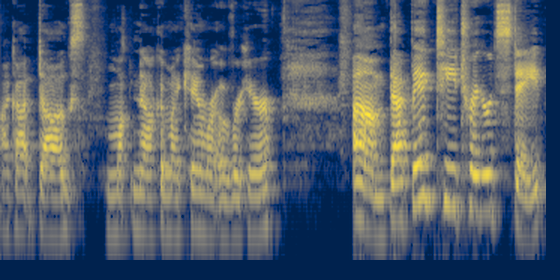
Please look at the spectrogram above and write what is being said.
I got dogs knocking my camera over here. Um, that big T triggered state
